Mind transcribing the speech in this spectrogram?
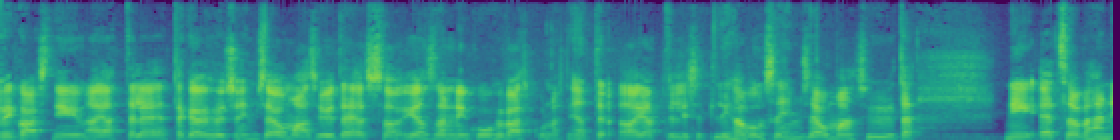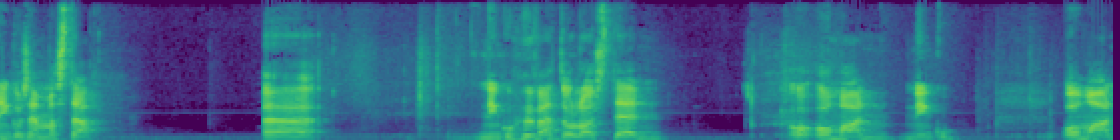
rikas, niin ajattelee, että köyhyys on ihmisen omaa syytä. Jos on, jos on niin kuin hyvät kunnat, niin ajattelisi, että lihavuus on ihmisen omaa syytä. Niin, että se on vähän niin kuin semmoista öö, niin kuin hyvätulosten oman niin kuin, oman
